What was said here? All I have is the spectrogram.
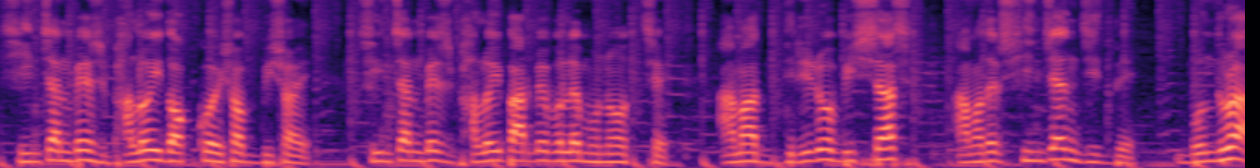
সিনচান বেশ ভালোই দক্ষ এসব বিষয়ে। সিনচান বেশ ভালোই পারবে বলে মনে হচ্ছে। আমার দৃঢ় বিশ্বাস আমাদের সিনচান জিতবে। বন্ধুরা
